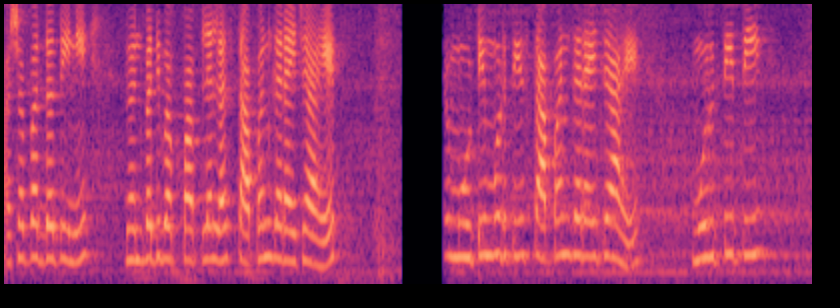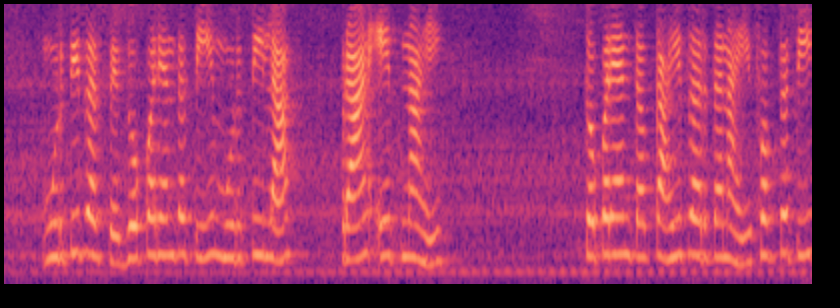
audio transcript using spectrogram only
अशा पद्धतीने गणपती बाप्पा आपल्याला स्थापन करायचे आहेत. तर मोठी मूर्ती स्थापन करायची आहे. मूर्ती ती मूर्तीच असते. जोपर्यंत ती मूर्तीला प्राण येत नाही तोपर्यंत काहीच अर्थ नाही. फक्त ती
